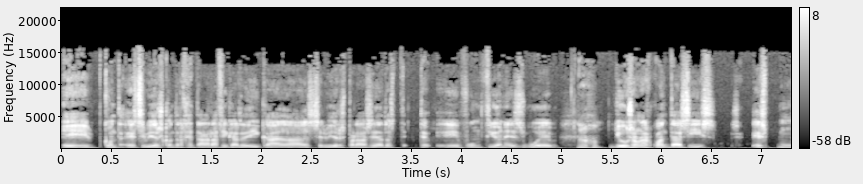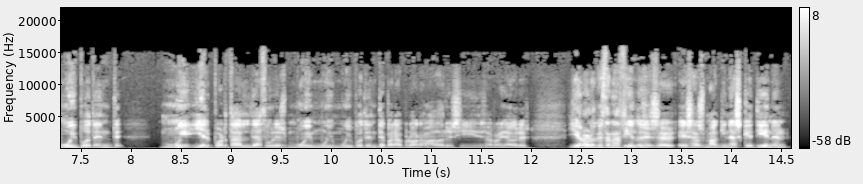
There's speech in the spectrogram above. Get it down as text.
eh, con- eh, servidores con tarjetas gráficas dedicadas, servidores para base de datos, te- te- funciones web. Ajá. Yo uso unas cuantas y es, es muy potente. Muy, y el portal de Azure es muy, muy, muy potente para programadores y desarrolladores. Y ahora lo que están haciendo es esa- esas máquinas que tienen,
